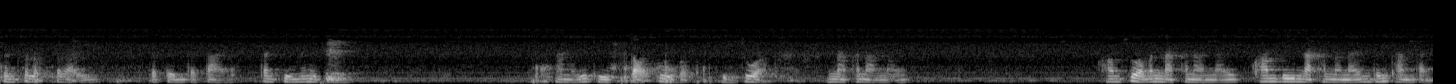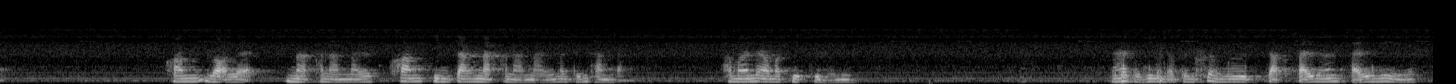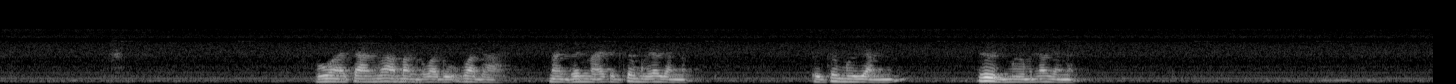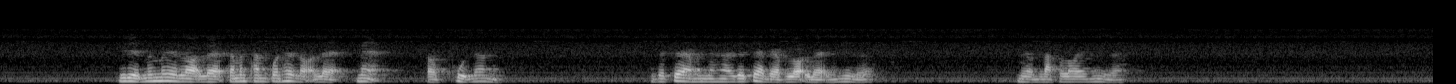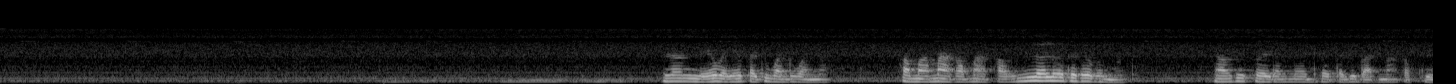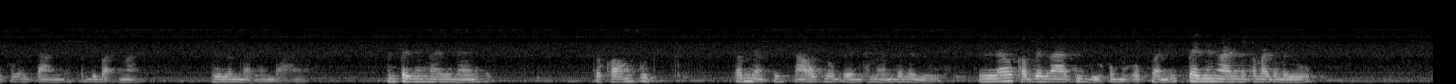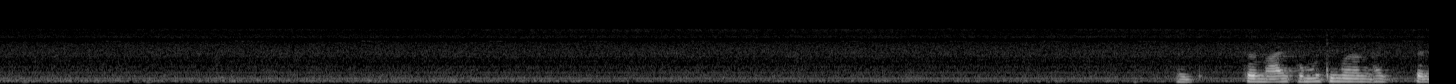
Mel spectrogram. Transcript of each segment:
จนสลบสลายจะเป็นจะตายท่านจริงไม่ไม่จริงนั่นแหละวิธีต่อสู้กับสิ่งชั่วหนักขนาดไหน ความชั่วมันหนักขนาดไหน ความดีหนักขนาดไหนมันถึงทำกัน ความหล่อแหละหนักขนาดไหน ความจริงจังหนักขนาดไหนมันถึงทำกันทำไมไม่เอามาคิดถึงนี้นะแต่ที่มันเอาเป็นเครื่องมือจับใส่นั้นใส่นี่นะ ครูอาจารย์ว่ามั่งว่าดุว่าด่านั่นเป็นหมายเป็นเครื่องมือแล้วยังไงเป็นเครื่องมืออย่างรื่นมือมันแล้วยังไงวิเดชมันไม่ได้หล่อแหละ แต่มันทำคนให้หล่อแหละแน่เราพูดนั่นมันจะแก้มันยังไงจะแก้แบบหล่อแหละอย่างนี้เหรอแบบหลักลอยนี่เหรอ แล้วเหลวไปเยอะไปทุกวันทุกวันนะเข้ามามากเข้ามากเขาเลอะเลอะเทอะไปหมดเราที่เคยดำเนินเคยปฏิบัติมากับครูครูอาจารย์ปฏิบัติมาโดยลำดับลำดามันเป็นยังไงยังไงเจ้าของพูดตำแหน่งศึกษาอบรมเองทำไมมันจะไม่รู้แล้วกับเวลาที่อยู่กับหมู่กับเพื่อนนี้เป็นยังไงมันทำไมจะไม่รู้ จดหมายผมทิ้งวันให้เป็น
